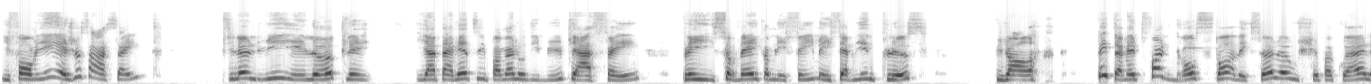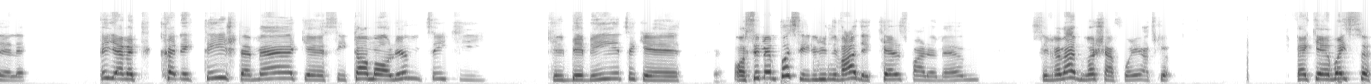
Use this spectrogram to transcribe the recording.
Ils font rien, elle est juste enceinte. Puis là, lui, il est là, puis il apparaît, pas mal au début, puis à la fin. Puis il surveille comme les filles, mais il fait rien de plus. Puis genre, tu t'aurais pu faire une grosse histoire avec ça, là, ou je sais pas quoi. sais, il aurait pu connecter, justement, que c'est Tom Holland, tu sais, qui, qui est le bébé, tu sais, que... On sait même pas c'est l'univers de quel Spider-Man. C'est vraiment broche à foin, en tout cas. Fait que, ouais, ça.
